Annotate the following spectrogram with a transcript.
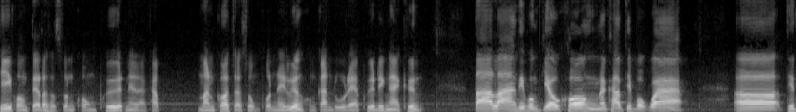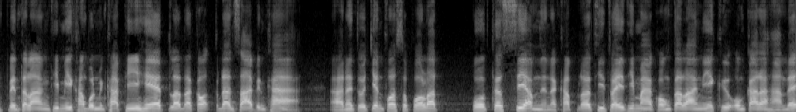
ที่ของแต่ละสัดส่วนของพืชเนี่ยนะครับ มันก็จะส่งผลในเรื่องของการดูแลพืชได้ง่ายขึ้น ตารางที่ผมเกี่ยวข้องนะครับที่บอกว่าที่เป็นตารางที่มีข้างบนเป็นค่า pH แล้วก็ด้านซ้ายเป็นค่าไนโตรเจนฟอสฟอรัสโพแทสเซียมเนี่ยนะครับแล้วที่ไปที่มาของตารางนี้คือองค์การอาหารและ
